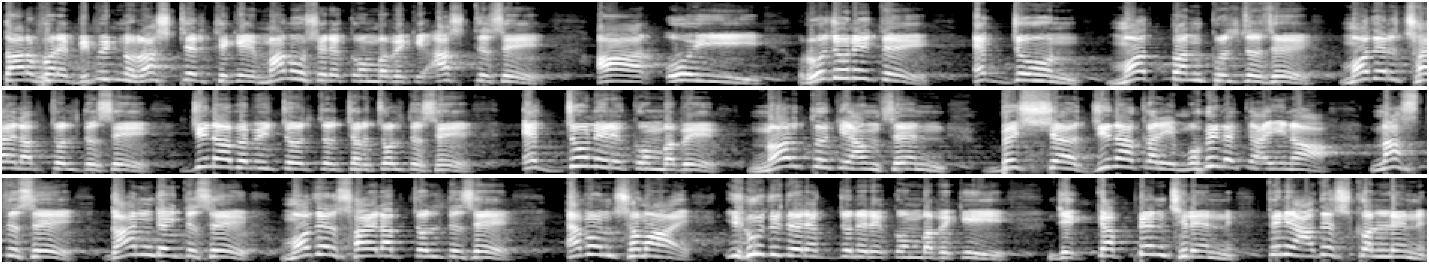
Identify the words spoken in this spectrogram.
তারপরে বিভিন্ন রাষ্ট্রের থেকে মানুষ এরকমভাবে কি আসতেছে। আর ওই রজনীতে একজন মদ পান করতেছে, মদের ছয় লাভ চলতেছে জিনাবাবি চলতেছে একজন এরকমভাবে নর্তকী আনছেন, বেশ্যা জিনাকারী মহিলাকে আইনা নাচতেছে, গান গাইতেছে, মদের সয়লাভ চলতেছে। এমন সময় ইহুদিদের একজন এরকমভাবে কি, যে ক্যাপ্টেন ছিলেন, তিনি আদেশ করলেন,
